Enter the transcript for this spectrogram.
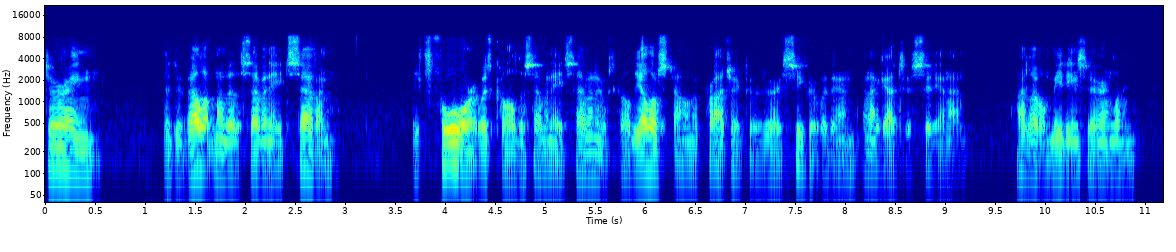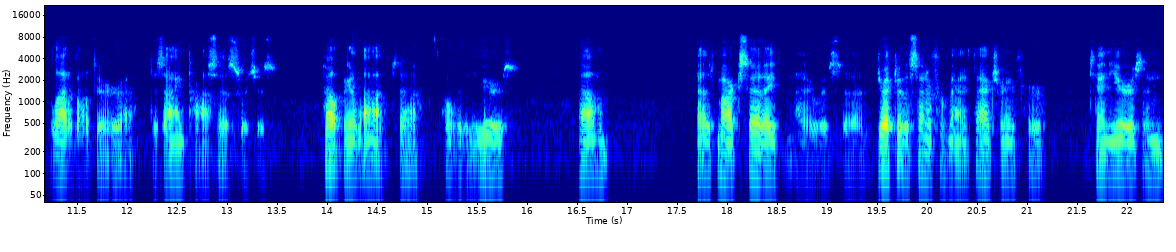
during the development of the 787. Before it was called the 787, it was called Yellowstone, a project that was very secret within. And I got to sit in on high-level meetings there and learn a lot about their uh, design process, which has helped me a lot uh, over the years. Um, as Mark said, I, I was uh, director of the Center for Manufacturing for 10 years. And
